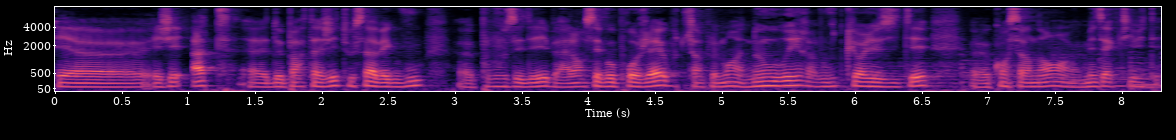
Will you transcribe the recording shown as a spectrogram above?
et, euh, j'ai hâte de partager tout ça avec vous pour vous aider bah, à lancer vos projets ou tout simplement à nourrir votre curiosité concernant mes activités.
